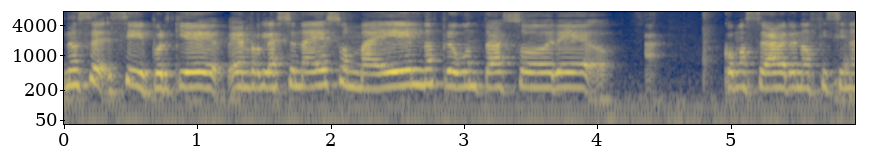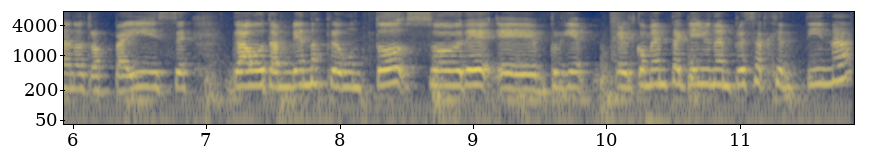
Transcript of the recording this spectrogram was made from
No sé, sí, porque en relación a eso, Mael nos pregunta sobre ah, cómo se abren oficinas en otros países. Gabo también nos preguntó sobre, eh, porque él comenta que hay una empresa argentina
